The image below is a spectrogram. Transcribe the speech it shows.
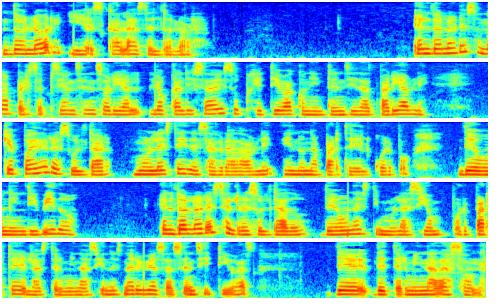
Dolor y escalas del dolor. El dolor es una percepción sensorial localizada y subjetiva con intensidad variable, que puede resultar molesta y desagradable en una parte del cuerpo de un individuo. El dolor es el resultado de una estimulación por parte de las terminaciones nerviosas sensitivas de determinada zona.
